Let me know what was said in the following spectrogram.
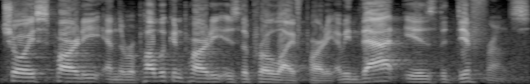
choice party and the Republican Party is the pro life party. I mean, that is the difference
